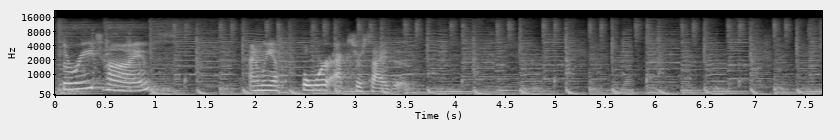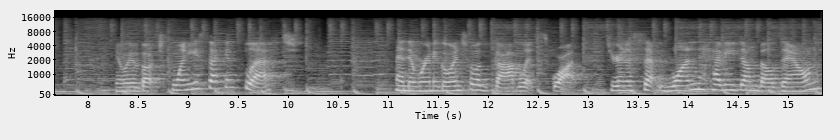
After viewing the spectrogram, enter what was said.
three times and we have four exercises. Now we have about 20 seconds left and then we're gonna go into a goblet squat. So you're gonna set one heavy dumbbell down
